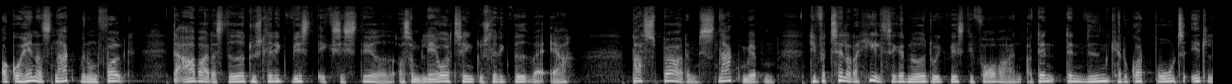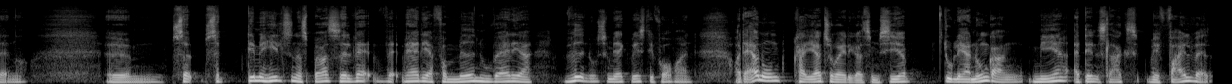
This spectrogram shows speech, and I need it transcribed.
og gå hen og snakke med nogle folk, der arbejder steder, du slet ikke vidste eksisterede, og som laver ting, du slet ikke ved, hvad er. Bare spørg dem, snak med dem. De fortæller dig helt sikkert noget, du ikke vidste i forvejen, og den, den viden kan du godt bruge til et eller andet. Øhm, så, så det med hele tiden at spørge sig selv, hvad, hvad, hvad er det, jeg får med nu? Hvad er det, jeg ved nu, som jeg ikke vidste i forvejen? Og der er jo nogle karriereteoretikere, som siger, du lærer nogle gange mere af den slags ved fejlvalg.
